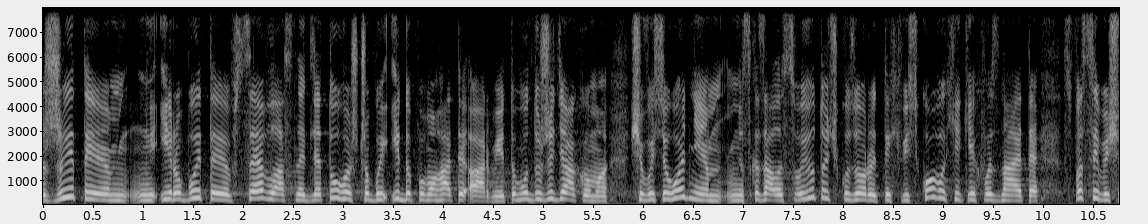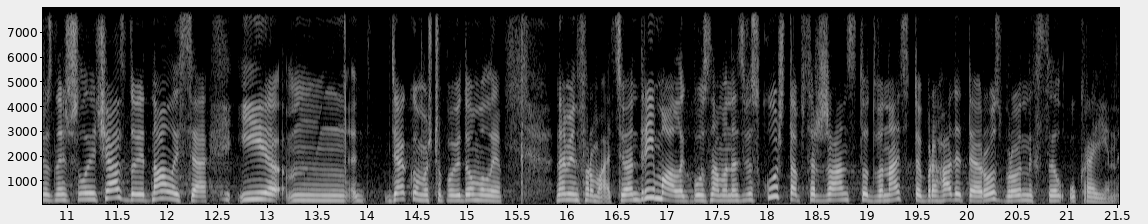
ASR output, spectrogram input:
жити і робити все власне для того, щоб і допомагати армії. Тому дуже дякуємо, що ви сьогодні сказали свою точку зору тих військових, яких ви знаєте. Спасибі, що знайшли час, доєдналися, і дякуємо, що повідомили нам інформацію. Андрій Малик був з нами на зв'язку. Штаб-сержант 112-ї бригади ТРО збройних сил України.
